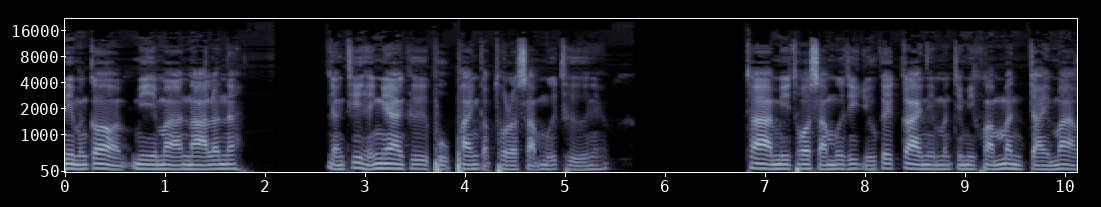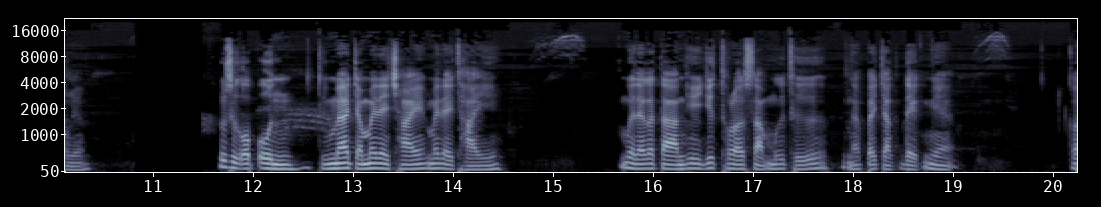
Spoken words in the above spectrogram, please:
นี่มันก็มีมานานแล้วนะ อย่างที่เห็นง่ายคือผูกพันกับโทรศัพท์มือถือเนี่ย ถ้ามีโทรศัพท์มือถืออยู่ใกล้ๆเนี่ยมันจะมีความมั่นใจมากเลย รู้สึกอบอุ่น ถึงแม้จะไม่ได้ใช้ไม่ได้ไถ เมื่อใดก็ตามที่ยึดโทรศัพท์มือถือนะไปจากเด็กเนี่ย ก็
